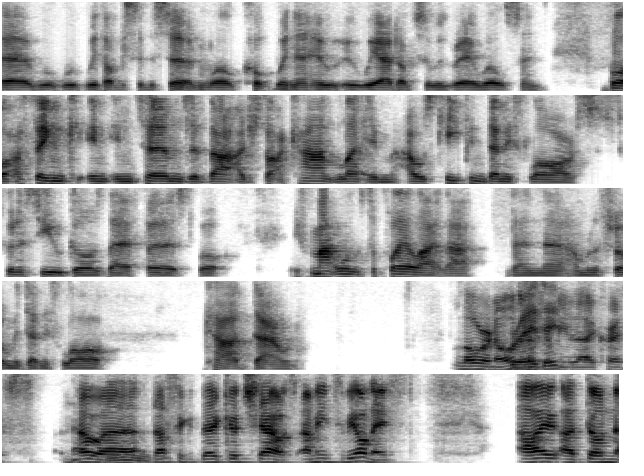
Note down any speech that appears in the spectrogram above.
uh, with, with obviously the certain World Cup winner who, who we had obviously with Ray Wilson. But I think in, in terms of that, I just thought I can't let him. I was keeping Denis Law, going to see who goes there first. But if Matt wants to play like that, then uh, I'm going to throw my Denis Law card down. Lower and order from you there, Chris. No, uh, mm. that's a, they're good shouts. I mean, to be honest, I, I've done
